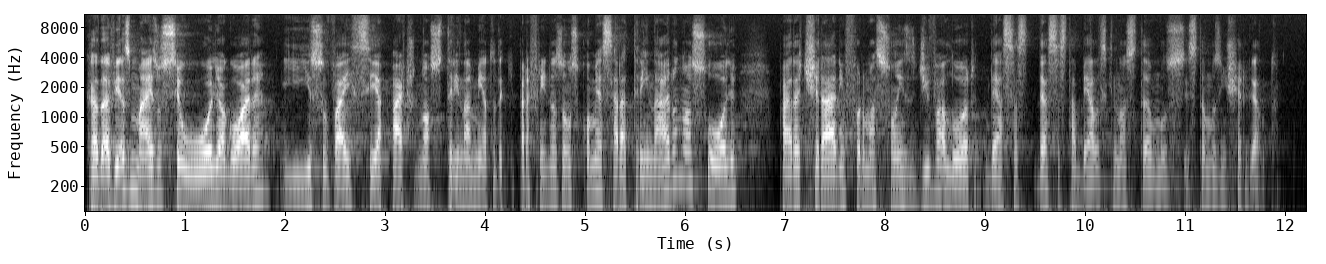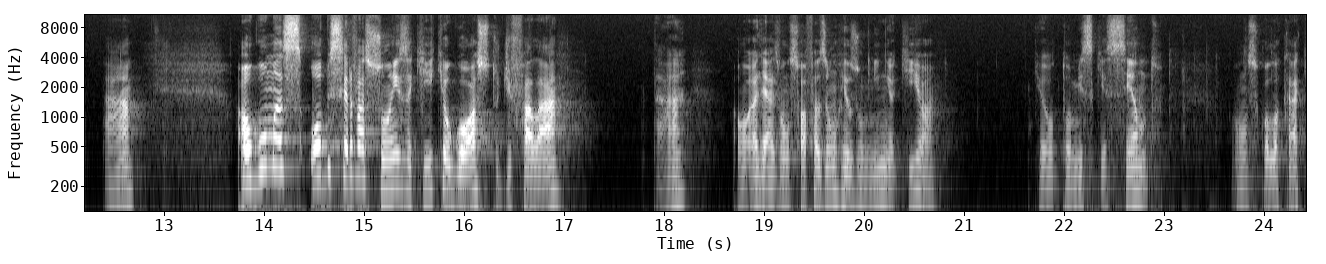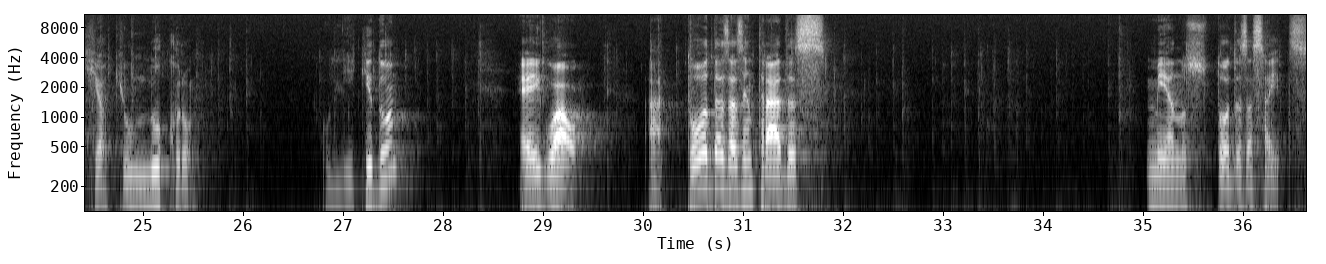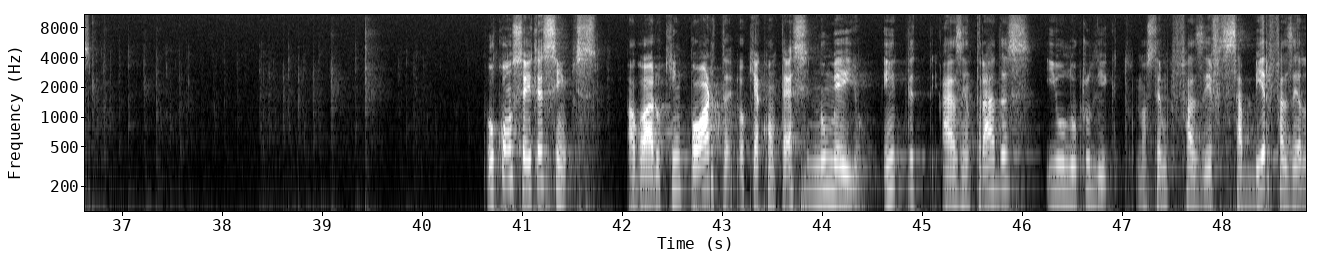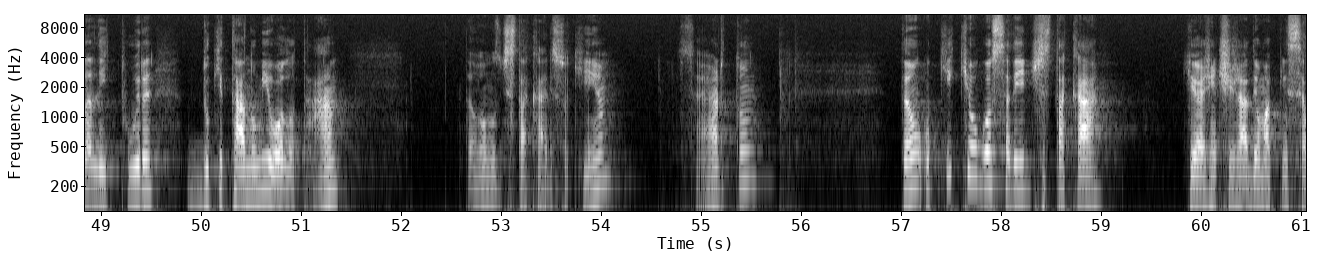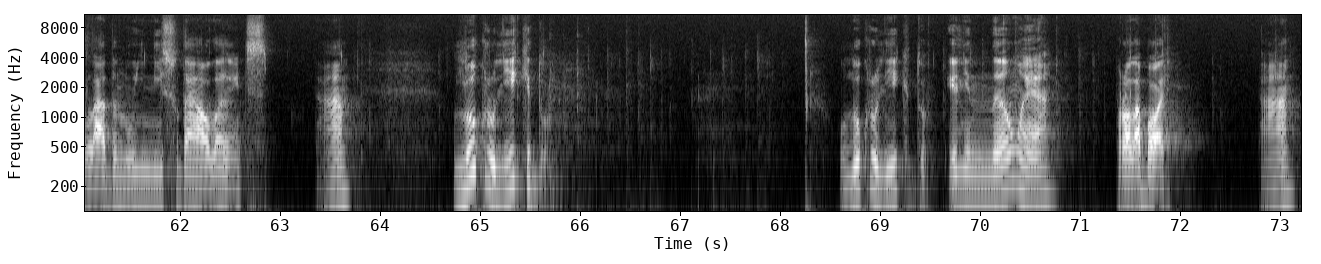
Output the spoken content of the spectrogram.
cada vez mais o seu olho agora, e isso vai ser a parte do nosso treinamento daqui para frente, nós vamos começar a treinar o nosso olho para tirar informações de valor dessas, dessas tabelas que nós estamos, estamos enxergando. Tá? Algumas observações aqui que eu gosto de falar. Tá? Aliás, vamos só fazer um resuminho aqui, ó, que eu estou me esquecendo. Vamos colocar aqui ó, que o lucro, o líquido, é igual a todas as entradas menos todas as saídas. O conceito é simples. Agora, o que importa é o que acontece no meio, entre as entradas e o lucro líquido. Nós temos que fazer, saber fazer a leitura do que está no miolo, tá? Então, vamos destacar isso aqui, certo? Então, o que, que eu gostaria de destacar, que a gente já deu uma pincelada no início da aula antes, tá? Lucro líquido, o lucro líquido, ele não é Prolabore. Tá?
